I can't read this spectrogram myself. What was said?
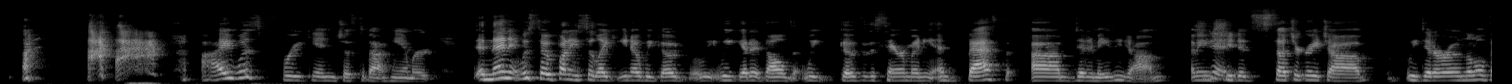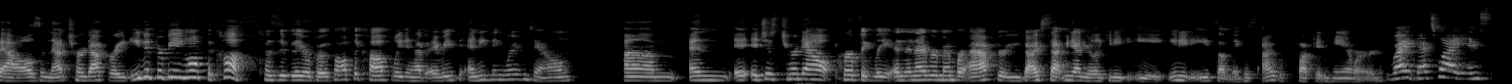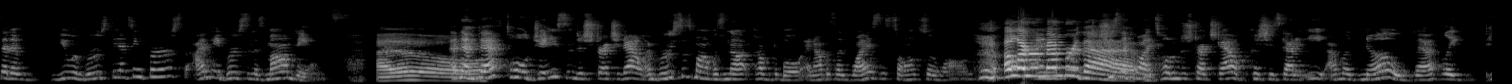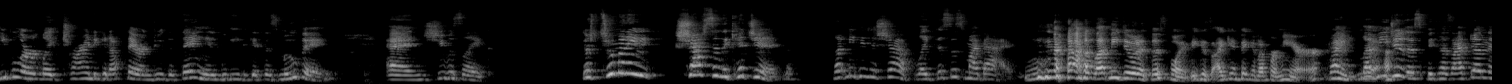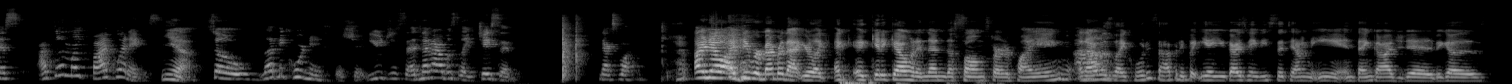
I was freaking just about hammered. And then it was so funny. So like, you know, we go we, we get it all we go through the ceremony and Beth um did an amazing job. I She mean, did. she did such a great job. We did our own little vows and that turned out great. Even for being off the cuff cuz they were both off the cuff. We didn't have everything anything written down. Um and it, it just turned out perfectly. And then I remember after you guys sat me down you're like you need to eat. You need to eat something cuz I was fucking hammered. Right, that's why instead of you and Bruce dancing first, I made Bruce and his mom dance. Oh. And then Beth told Jason to stretch it out, and Bruce's mom was not comfortable, and I was like, why is this song so long? Oh, I And remember that. She's like, well, I told him to stretch it out because she's got to eat. I'm like, no, Beth. Like, people are like trying to get up there and do the thing, and we need to get this moving. And she was like, there's too many chefs in the kitchen. Let me be the chef. Like, this is my bag. Let me do it at this point because I can pick it up from here. Right. Let Yeah. me do this because I've done this. I've done like five weddings. Yeah. So let me coordinate this shit. You just, and then I was like, Jason, next one. I know. I do remember that. You're like, "Eh, eh, get it going. And then the song started playing. And I Uh-huh. was like, what is happening? But yeah, you guys maybe sit down and eat. And thank God you did because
